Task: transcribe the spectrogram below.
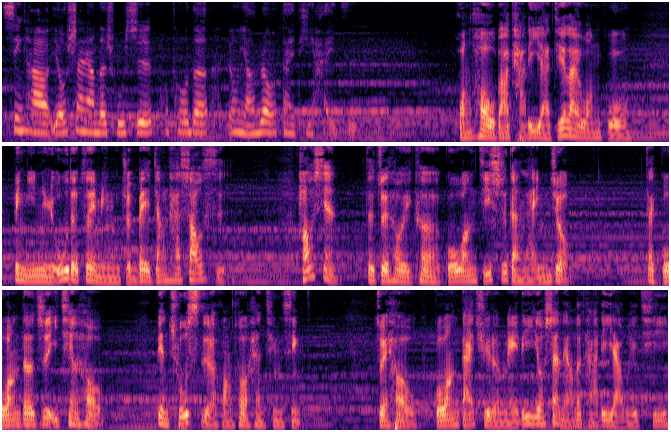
幸好有善良的厨师偷偷的用羊肉代替孩子。皇后把塔利亚接来王国，并以女巫的罪名准备将她烧死。好险，在最后一刻，国王及时赶来营救。在国王得知一切后，便处死了皇后和亲信。最后，国王改娶了美丽又善良的塔利亚为妻。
